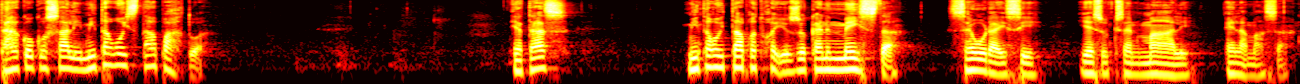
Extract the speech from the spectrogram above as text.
tämä koko sali, mitä voisi tapahtua? Ja tässä, mitä voi tapahtua, jos jokainen meistä seuraisi Jeesuksen maali elämässään?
